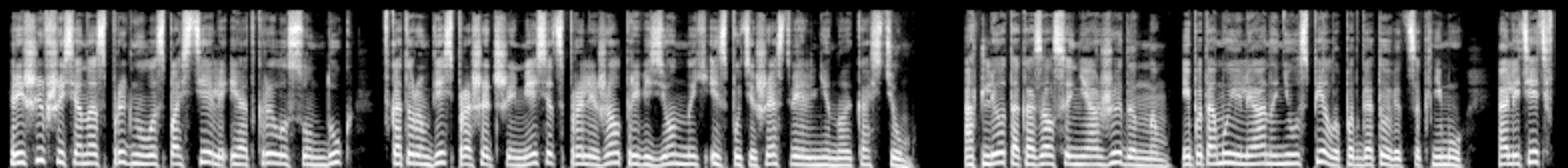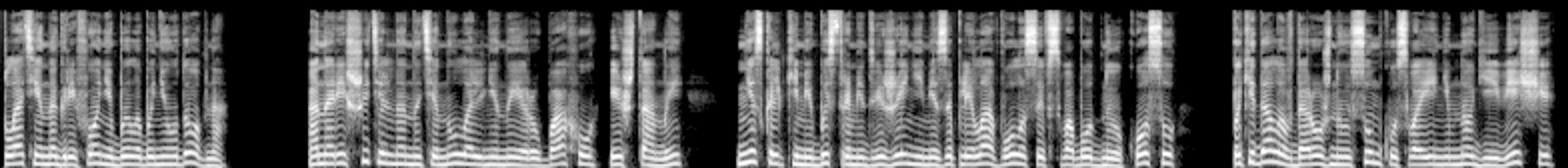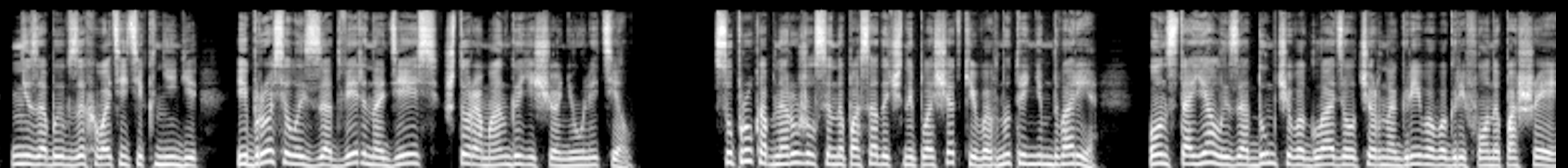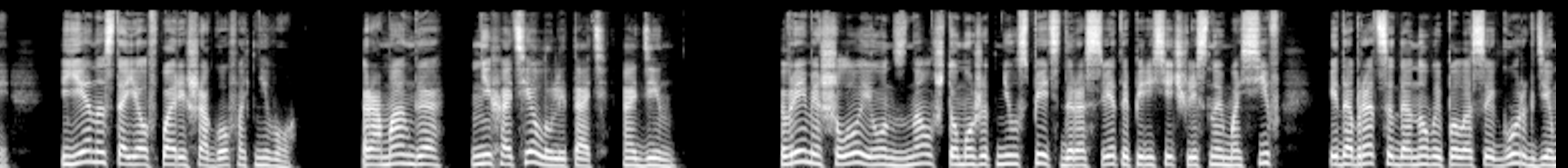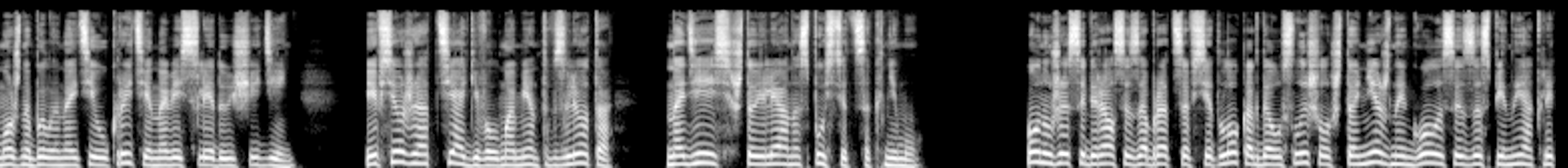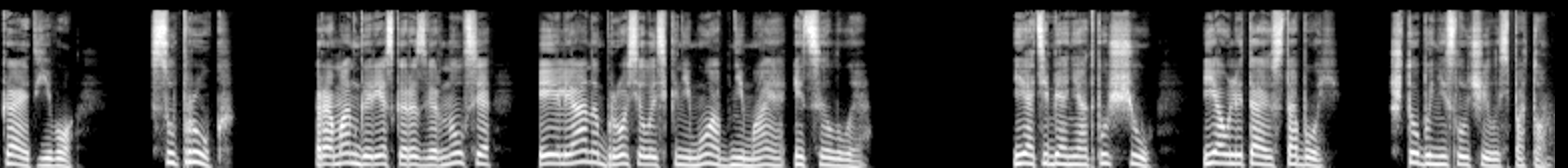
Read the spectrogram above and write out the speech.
Решившись, она спрыгнула с постели и открыла сундук, в котором весь прошедший месяц пролежал привезенный из путешествия льняной костюм. Отлет оказался неожиданным, и потому Ильяна не успела подготовиться к нему, а лететь в платье на грифоне было бы неудобно. Она решительно натянула льняные рубаху и штаны, несколькими быстрыми движениями заплела волосы в свободную косу, покидала в дорожную сумку свои немногие вещи, не забыв захватить и книги, и бросилась за дверь, надеясь, что Романго еще не улетел. Супруг обнаружился на посадочной площадке во внутреннем дворе. Он стоял и задумчиво гладил черногривого грифона по шее. Йена стоял в паре шагов от него. Романго не хотел улетать один. Время шло, и он знал, что может не успеть до рассвета пересечь лесной массив — и добраться до новой полосы гор, где можно было найти укрытие на весь следующий день. И все же оттягивал момент взлета, надеясь, что Ильяна спустится к нему. Он уже собирался забраться в седло, когда услышал, что нежный голос из-за спины окликает его. «Супруг!» Романго резко развернулся, и Ильяна бросилась к нему, обнимая и целуя. «Я тебя не отпущу», я улетаю с тобой, что бы ни случилось потом.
